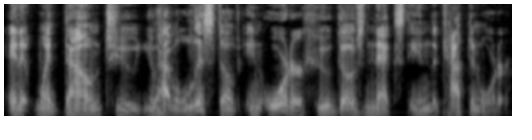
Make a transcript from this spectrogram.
And it went down to you have a list of in order who goes next in the captain order.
